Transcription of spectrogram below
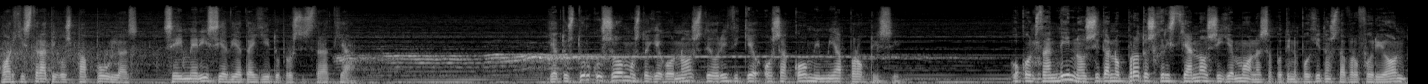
ο αρχιστράτηγος Παπούλας σε ημερήσια διαταγή του προς τη στρατιά. Για τους Τούρκους όμως το γεγονός θεωρήθηκε ως ακόμη μία πρόκληση. Ο Κωνσταντίνος ήταν ο πρώτος χριστιανός ηγεμόνας από την εποχή των Σταυροφοριών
